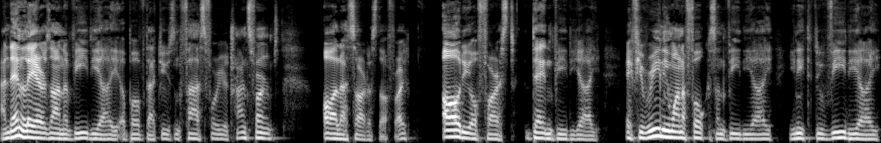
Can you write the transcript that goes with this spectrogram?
and then layers on a VDI above that using fast Fourier transforms, all that sort of stuff, right? audio first, then VDI. If you really want to focus on VDI, you need to do VDI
